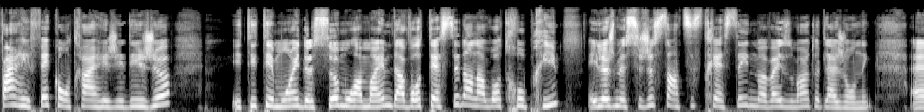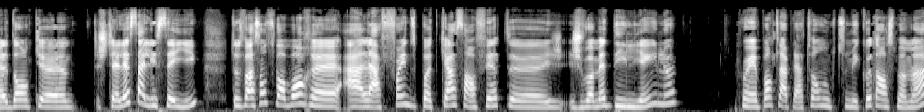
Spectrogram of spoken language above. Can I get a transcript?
faire effet contraire. Et j'ai déjà été témoin de ça moi-même, d'avoir testé, d'en avoir trop pris. Et là, je me suis juste sentie stressée, de mauvaise humeur toute la journée. Euh, donc, euh, je te laisse à l'essayer. De toute façon, tu vas voir euh, à la fin du podcast, en fait, je vais mettre des liens, là peu importe la plateforme où tu m'écoutes en ce moment.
